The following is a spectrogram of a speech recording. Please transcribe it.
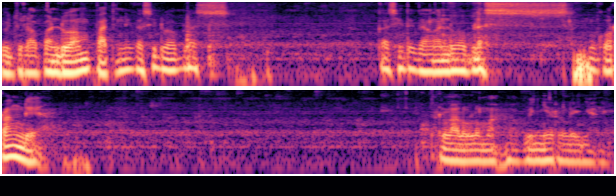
7824 ini kasih 12 kasih tegangan 12 kurang dia. Terlalu lemah bunyi relaynya nih.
